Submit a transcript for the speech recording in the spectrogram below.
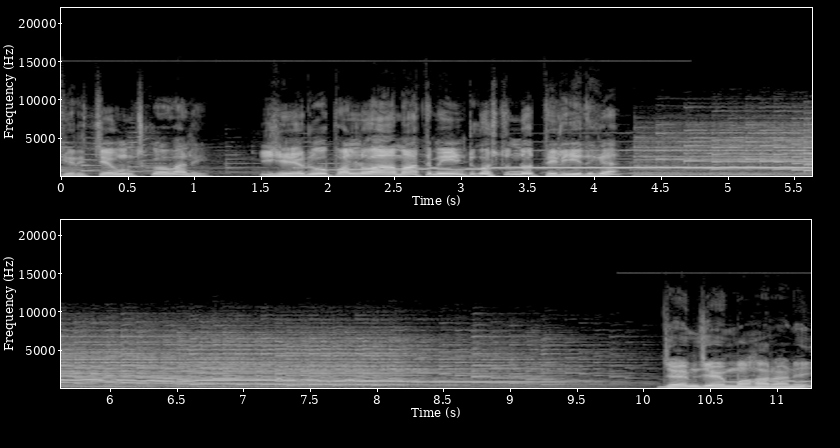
తెరిచే ఉంచుకోవాలి. ఏ రూపంలో ఆ మాత మీ ఇంటికి వస్తుందో తెలియదుగా. జయం జయం మహారాణి.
